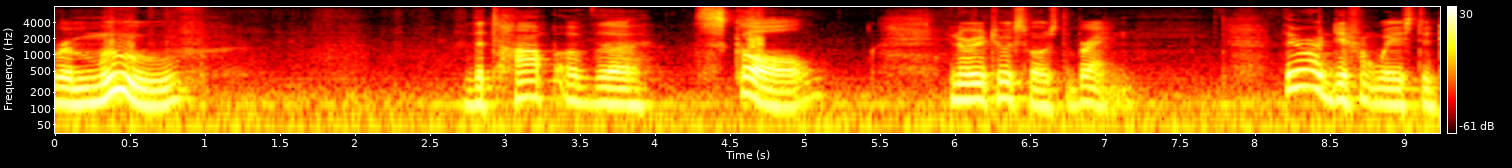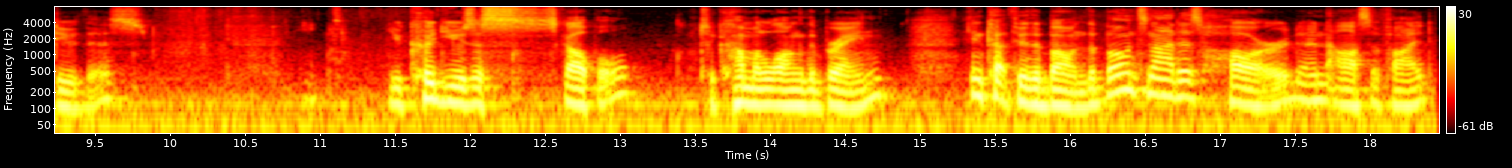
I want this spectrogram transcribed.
remove the top of the skull in order to expose the brain. There are different ways to do this. You could use a scalpel to come along the brain and cut through the bone. The bone's not as hard and ossified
